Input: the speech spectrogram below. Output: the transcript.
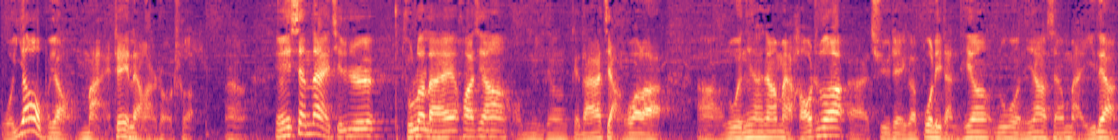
我要不要买这辆二手车？啊、因为现在其实除了来花乡，我们已经给大家讲过了。啊，如果您要想买豪车，呃，去这个玻璃展厅；如果您要想买一辆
